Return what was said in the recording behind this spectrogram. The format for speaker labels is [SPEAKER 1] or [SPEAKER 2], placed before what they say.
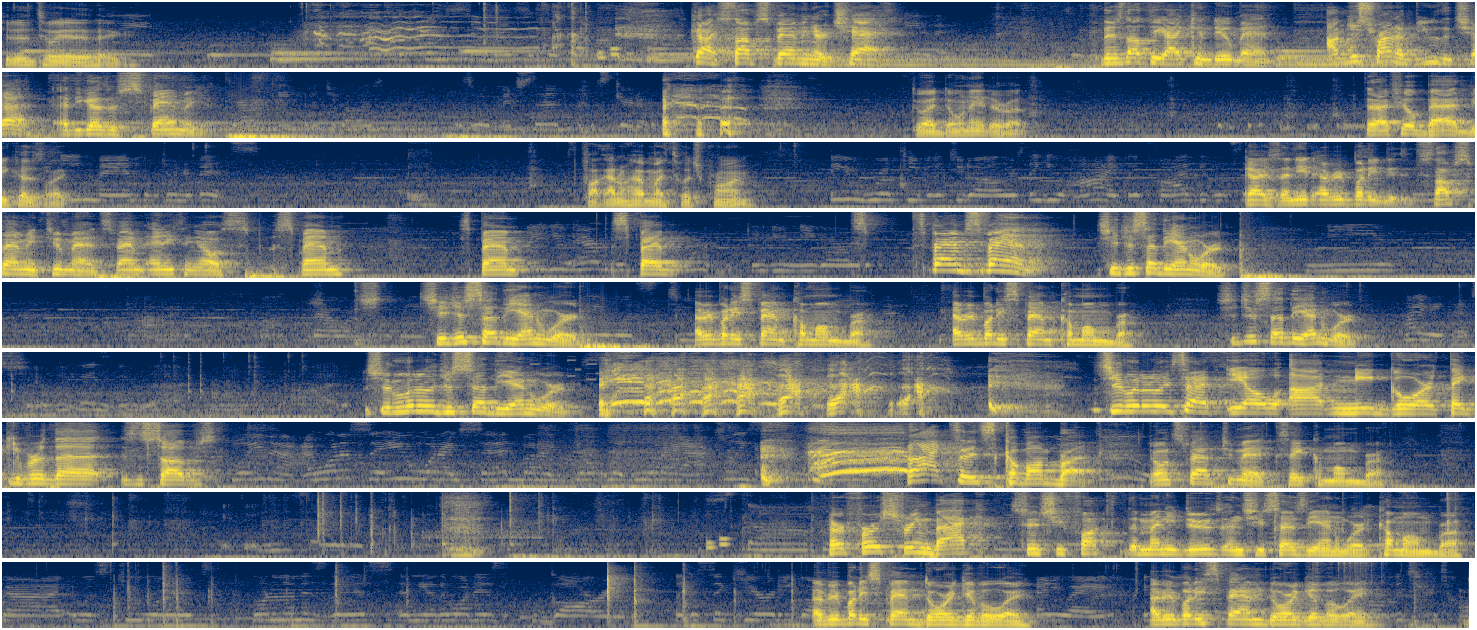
[SPEAKER 1] She didn't tweet anything. Guys, stop spamming her chat. There's nothing I can do, man. I'm just trying to view the chat, and you guys are spamming it. do I donate or what? Did I feel bad because, like... Fuck, I don't have my Twitch Prime. Guys, I need everybody to stop spamming too, man. Spam anything else. Spam, spam, spam, spam, spam. She just said the N word. She just said the N word. Everybody spam, bro. Everybody spam, bro. She just said the N word. She literally just said the N word. she literally said, "Yo, uh, Nigor, thank you for the subs." actually, come on, bro. Don't spam too much. Say, come on, bro. Her first stream back since she fucked the many dudes and she says the N word. Come on, bro. Everybody spam door giveaway. Everybody spam door giveaway.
